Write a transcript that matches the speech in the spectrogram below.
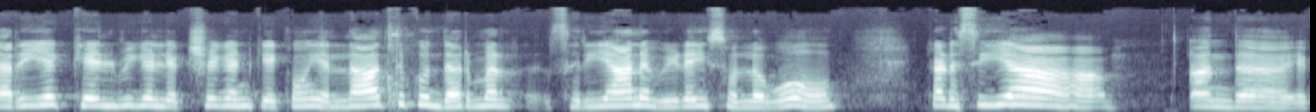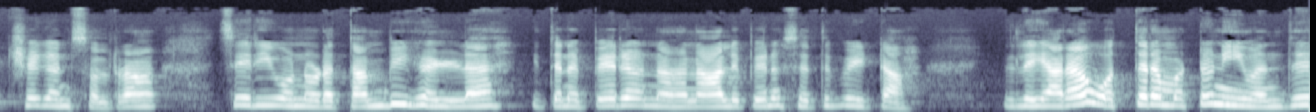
நிறைய கேள்விகள் யக்ஷகன் கேட்கவும் எல்லாத்துக்கும் தர்மர் சரியான விடை சொல்லவும் கடைசியாக அந்த யக்ஷகன் சொல்கிறான் சரி உன்னோட தம்பிகளில் இத்தனை பேரும் நான் நாலு பேரும் செத்து போயிட்டா? இதில் யாராவது ஒத்தரை மட்டும் நீ வந்து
